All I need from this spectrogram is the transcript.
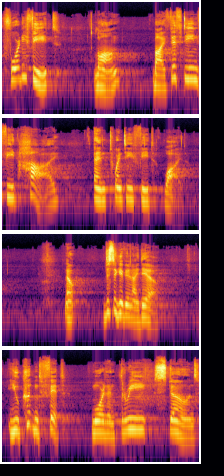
40 feet long by 15 feet high and 20 feet wide. Now, just to give you an idea, you couldn't fit more than three stones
